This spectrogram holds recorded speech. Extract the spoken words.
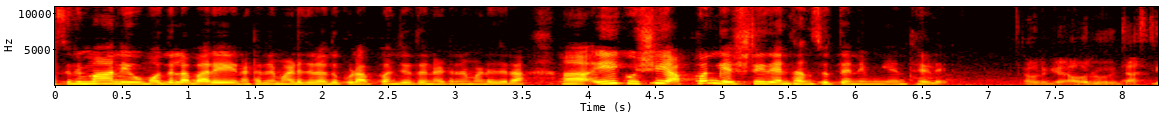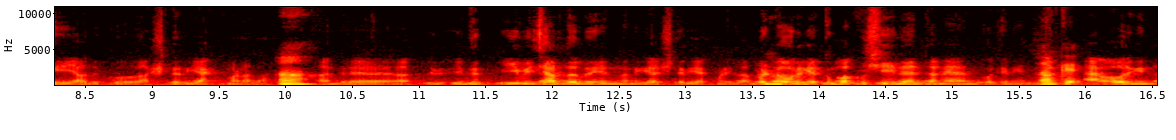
ಸಿನಿಮಾ ನೀವು ಮೊದಲ ಬಾರಿ ನಟನೆ ಮಾಡಿದಿರ ಅದು ಕೂಡ ಅಪ್ಪನ ಜೊತೆ ನಟನೆ ಮಾಡಿದಿರ ಈ ಖುಷಿ ಅಪ್ಪನ್ಗೆ ಎಷ್ಟಿದೆ ಅಂತ ಅನ್ಸುತ್ತೆ ನಿಮ್ಗೆ ಅಂತ ಹೇಳಿ. ಅವ್ರಿಗೆ ಅವರು ಜಾಸ್ತಿ ಯಾವ್ದಕ್ಕೂ ಅಷ್ಟು ರಿಯಾಕ್ಟ್ ಮಾಡಲ್ಲ. ಅಂದ್ರೆ ಇದು ಈ ವಿಚಾರದಲ್ಲೂ ಏನ್ ನನಗೆ ಅಷ್ಟು ರಿಯಾಕ್ಟ್ ಮಾಡಿಲ್ಲ. ಬಟ್ ಅವ್ರಿಗೆ ತುಂಬಾ ಖುಷಿ ಇದೆ ಅಂತಾನೆ ಅನ್ಕೋತೀನಿ. ಅವ್ರಿಗಿಂತ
